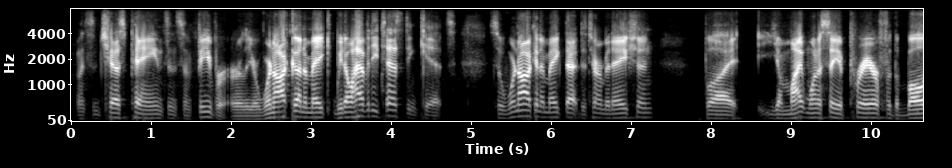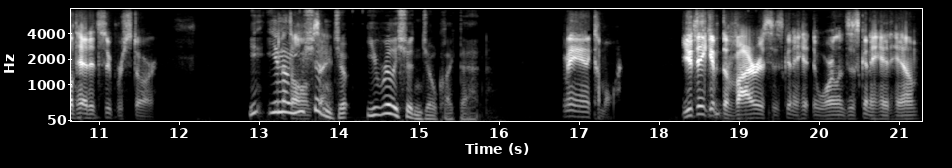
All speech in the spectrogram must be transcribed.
and some chest pains and some fever earlier. We're not going to make. We don't have any testing kits, so we're not going to make that determination. But you might want to say a prayer for the bald-headed superstar. You, you know, you I'm shouldn't joke. You really shouldn't joke like that. Man, come on. You think if the virus is going to hit New Orleans, it's going to hit him?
